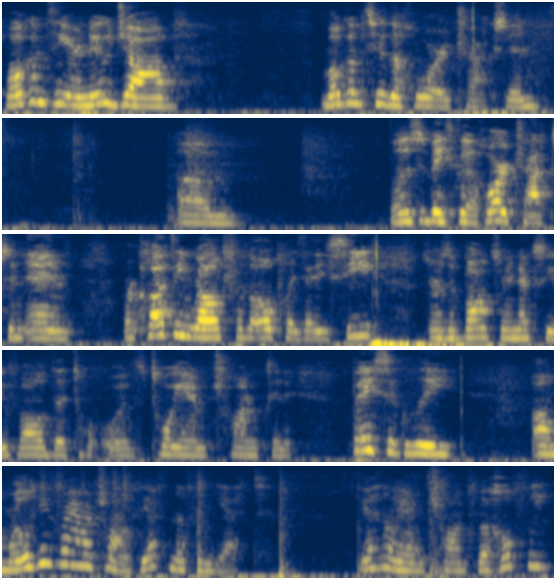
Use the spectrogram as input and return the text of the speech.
Welcome to your new job. Welcome to the horror attraction. Um. Well, this is basically a horror attraction, and we're collecting relics for the old place. As you see, there's a box right next to you with all the to- with toy animatronics in it. Basically, um, we're looking for animatronics. We have nothing yet. We have no animatronics, but hopefully,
